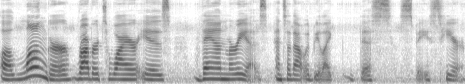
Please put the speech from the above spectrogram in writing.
uh, longer Robert's wire is than Maria's. And so that would be like this space here.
